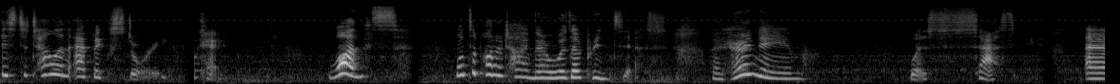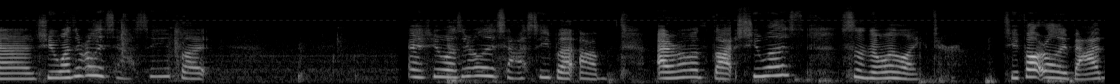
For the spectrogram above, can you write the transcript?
is to tell an epic story. Okay. Once, once upon a time there was a princess and her name was Sassy. And she wasn't really sassy, but and she wasn't really sassy, but um, everyone thought she was, so no one liked her. She felt really bad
